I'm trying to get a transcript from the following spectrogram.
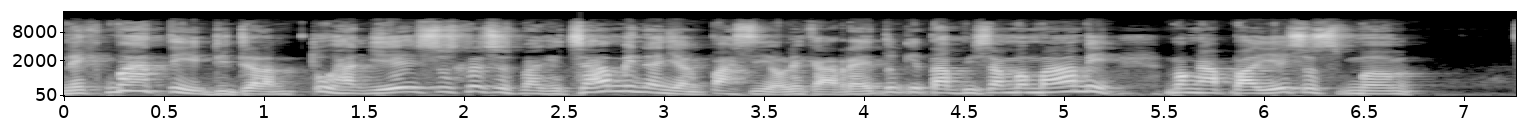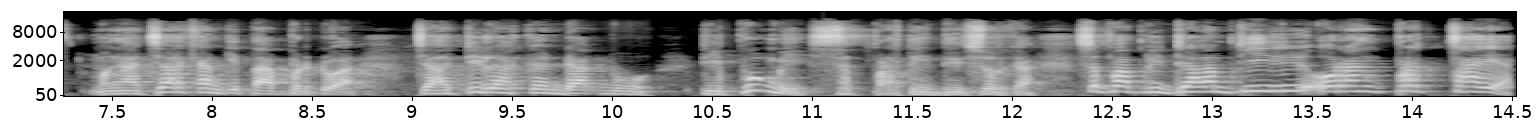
nikmati di dalam Tuhan Yesus Kristus sebagai jaminan yang pasti. Oleh karena itu kita bisa memahami mengapa Yesus mengajarkan kita berdoa. Jadilah kehendakmu di bumi seperti di surga. Sebab di dalam diri orang percaya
